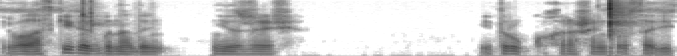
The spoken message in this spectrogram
И волоски как бы надо не сжечь. И трубку хорошенько усадить.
